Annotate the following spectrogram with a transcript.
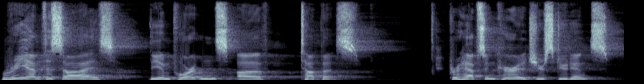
Re emphasize the importance of tapas. Perhaps encourage your students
